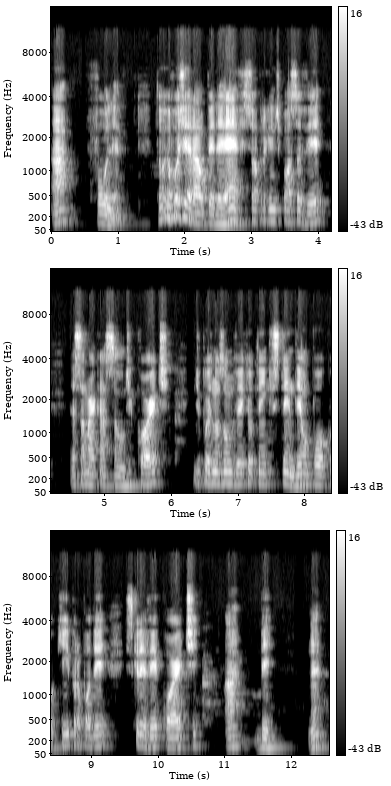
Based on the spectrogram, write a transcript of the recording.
a folha. Então eu vou gerar o PDF só para que a gente possa ver essa marcação de corte. Depois nós vamos ver que eu tenho que estender um pouco aqui para poder escrever corte AB. Né?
